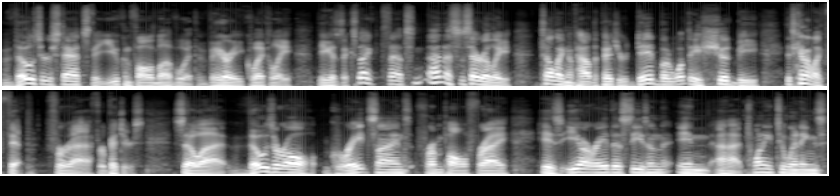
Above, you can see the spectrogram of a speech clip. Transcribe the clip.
those are stats that you can fall in love with very quickly because expect that's not necessarily telling of how the pitcher did, but what they should be. It's kind of like FIP for uh, for pitchers. So uh, those are all great signs from Paul Fry. His ERA this season in uh, 22 innings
